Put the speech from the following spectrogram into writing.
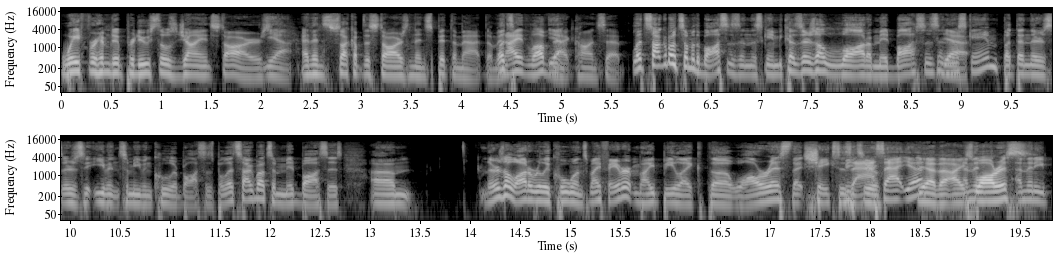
wait for him to produce those giant stars. Yeah. and then suck up the stars and then spit them at them. Let's- and I love yeah. that concept. let's talk about some of the bosses in this game because there's a lot of mid bosses in Yeah. this game, but then there's there's even some even cooler bosses. But let's talk about some mid bosses. Um, there's a lot of really cool ones. My favorite might be like the walrus that shakes his Me too. ass at you. Yeah, the ice and then, walrus. and then he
